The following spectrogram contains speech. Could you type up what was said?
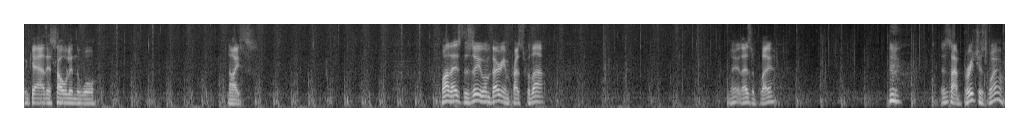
We get out of this hole in the wall. Nice. Well, there's the zoo. I'm very impressed with that. Hey, there's a player. there's that bridge as well.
